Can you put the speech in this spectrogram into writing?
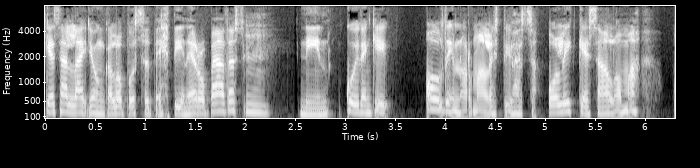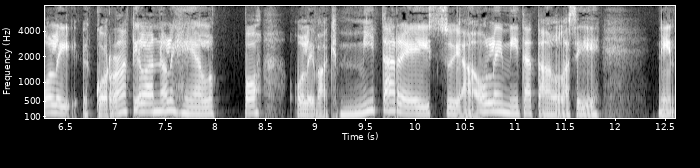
kesällä, jonka lopussa tehtiin eropäätös, mm. niin kuitenkin oltiin normaalisti yhdessä. Oli kesäloma, oli koronatilanne oli helppo, oli vaikka mitä reissuja, oli mitä tällaisia, niin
